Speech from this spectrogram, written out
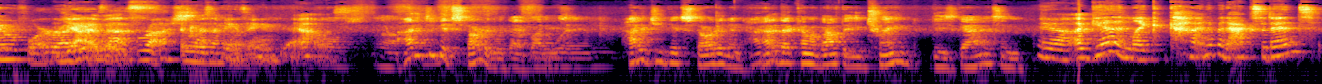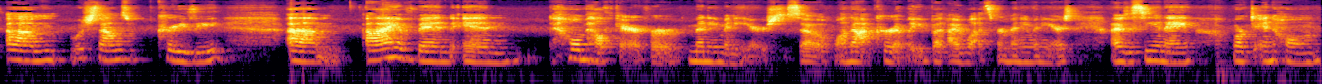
go for, right? yeah, Is it that was rush. It was that feeling. amazing. Yeah, it was. Uh, how did you get started with that, by the way? How did you get started, and how did that come about that you trained these guys? And Yeah, again, like kind of an accident, um, which sounds crazy. Um, I have been in home health care for many, many years. So, well, not currently, but I was for many, many years. I was a CNA, worked in home,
